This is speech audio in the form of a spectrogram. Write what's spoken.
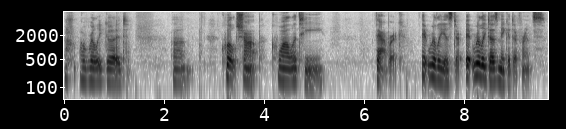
a really good um, quilt shop quality fabric. It really is. It really does make a difference.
